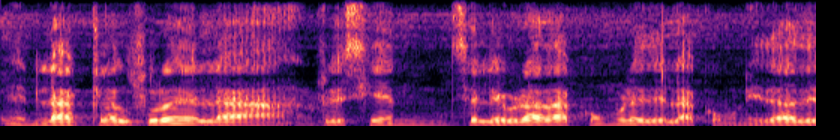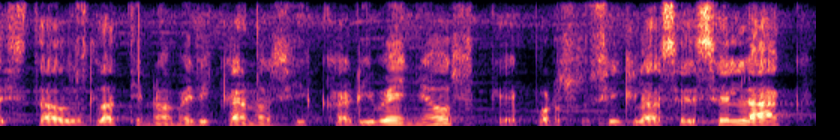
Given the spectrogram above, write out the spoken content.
en la clausura de la recién celebrada cumbre de la Comunidad de Estados Latinoamericanos y Caribeños, que por sus siglas es CELAC,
